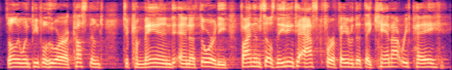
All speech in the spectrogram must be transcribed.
It's only when people who are accustomed to command and authority find themselves needing to ask for a favor that they cannot repay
